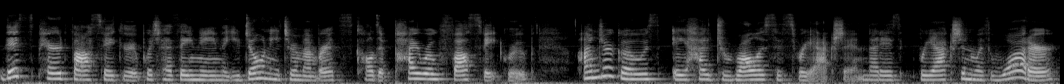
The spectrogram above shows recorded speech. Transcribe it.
This paired phosphate group, which has a name that you don't need to remember, it's called a pyrophosphate group, undergoes a hydrolysis reaction, that is, reaction with water,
